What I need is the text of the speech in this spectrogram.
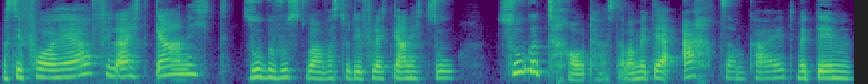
was dir vorher vielleicht gar nicht so bewusst war, was du dir vielleicht gar nicht so zugetraut hast. Aber mit der Achtsamkeit, mit dem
